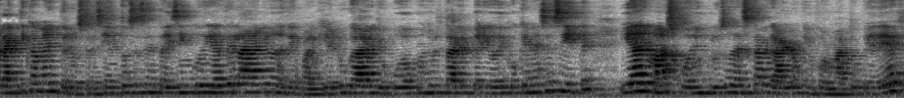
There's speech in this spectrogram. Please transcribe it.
prácticamente los 365 días del año, desde cualquier lugar, yo puedo consultar el periódico que necesite y además puedo incluso descargarlo en formato PDF.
